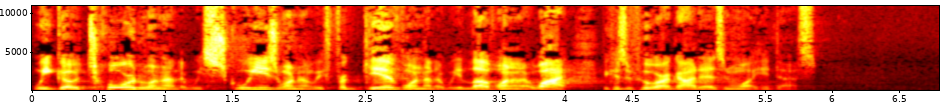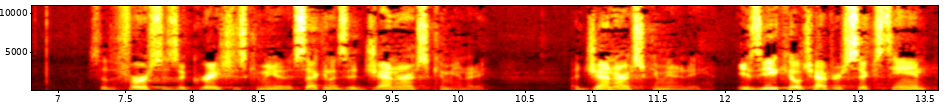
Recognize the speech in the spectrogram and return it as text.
We go toward one another. We squeeze one another. We forgive one another. We love one another. Why? Because of who our God is and what He does. So the first is a gracious community. The second is a generous community. A generous community. Ezekiel chapter 16,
